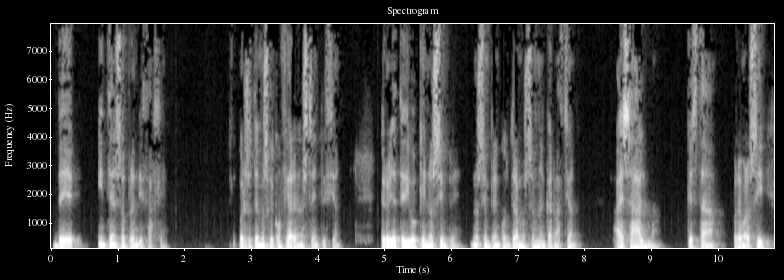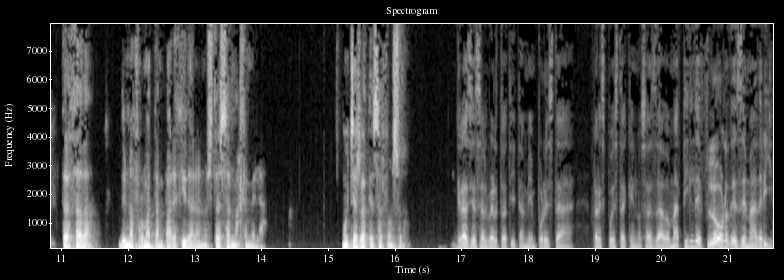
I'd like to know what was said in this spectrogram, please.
de intenso aprendizaje. Por eso tenemos que confiar en nuestra intuición. Pero ya te digo que no siempre, no siempre encontramos en una encarnación a esa alma que está, por ejemplo así, trazada de una forma tan parecida a la nuestra, esa alma gemela. Muchas gracias, Alfonso. Gracias, Alberto, a ti también por esta respuesta que nos has dado. Matilde Flor desde Madrid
